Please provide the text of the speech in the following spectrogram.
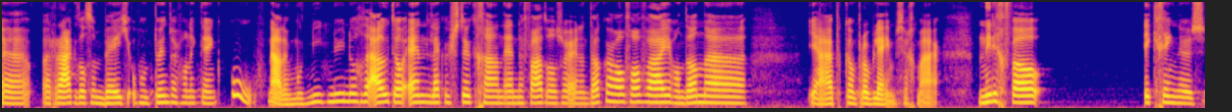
Uh, raakt dat een beetje op een punt waarvan ik denk: oeh, nou dan moet niet nu nog de auto en lekker stuk gaan en de vaatwasser en het dak er half afwaaien, want dan uh, ja, heb ik een probleem, zeg maar. In ieder geval, ik ging dus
